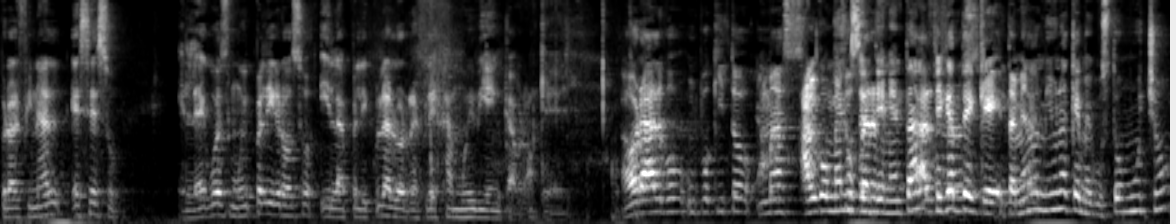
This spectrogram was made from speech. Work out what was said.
Pero al final es eso. El ego es muy peligroso y la película lo refleja muy bien, cabrón. Ahora algo un poquito más... Algo menos super- sentimental. algo Fíjate menos que también a mí una que me gustó mucho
